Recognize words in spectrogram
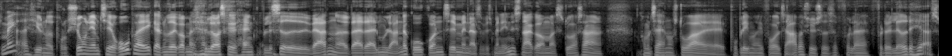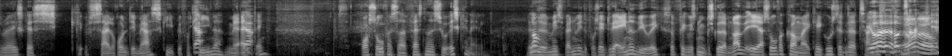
dem, ikke? Ja, hive noget produktion hjem til Europa, ikke? Altså, nu ved jeg godt, man selvfølgelig også skal have en globaliseret verden, og der er der alle mulige andre gode grunde til, men altså, hvis man endelig snakker om, at du også har, du kommer til at have nogle store øh, problemer i forhold til arbejdsløshed, så får får du lavet det her, så du ikke skal sk- sejle rundt i mærskskibe fra Ja. Kina med Ja. alt, ikke? Vores sofa sad fast nede i Suezkanalen. Det er det mest vanvittige projekt. Vi anede vi jo ikke. Så fik vi sådan en besked om, Nå, jeres sofa kommer, jeg kan ikke huske den der tanke. Jo, jo, tak. Jo, jo.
